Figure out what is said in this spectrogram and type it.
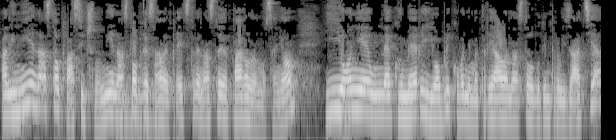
ali nije nastao klasično, nije nastao pre same predstave, nastao je paralelno sa njom i on je u nekoj meri i oblikovanje materijala nastalog od improvizacija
